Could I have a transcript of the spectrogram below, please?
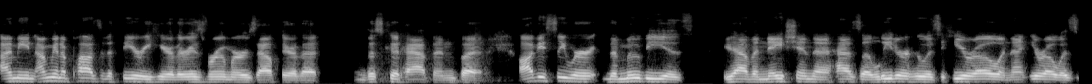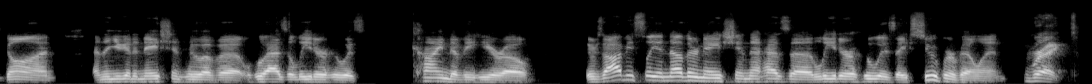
i mean i'm going to posit a theory here there is rumors out there that this could happen, but obviously, where the movie is, you have a nation that has a leader who is a hero, and that hero is gone, and then you get a nation who have a who has a leader who is kind of a hero. There's obviously another nation that has a leader who is a supervillain. Right.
